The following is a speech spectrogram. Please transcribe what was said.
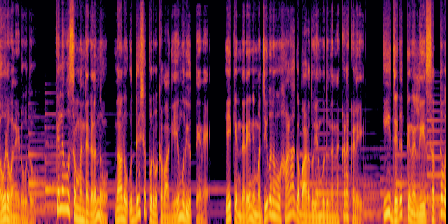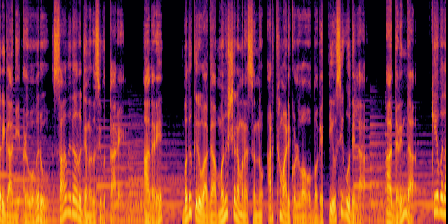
ಗೌರವ ನೀಡುವುದು. ಕೆಲವು ಸಂಬಂಧಗಳನ್ನು ನಾನು ಉದ್ದೇಶಪೂರ್ವಕವಾಗಿಯೇ ಮುರಿಯುತ್ತೇನೆ, ಏಕೆಂದರೆ ನಿಮ್ಮ ಜೀವನವು ಹಾಳಾಗಬಾರದು ಎಂಬುದು ನನ್ನ ಕಳಕಳಿ. ಈ ಜಗತ್ತಿನಲ್ಲಿ ಸತ್ತವರಿಗಾಗಿ ಅಳುವವರು ಸಾವಿರಾರು ಜನರು ಸಿಗುತ್ತಾರೆ. ಆದರೆ ಬದುಕಿರುವಾಗ ಮನುಷ್ಯನ ಮನಸ್ಸನ್ನು ಅರ್ಥ ಮಾಡಿಕೊಳ್ಳುವ ಒಬ್ಬ ವ್ಯಕ್ತಿಯೂ ಸಿಗುವುದಿಲ್ಲ. ಆದ್ದರಿಂದ ಕೇವಲ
